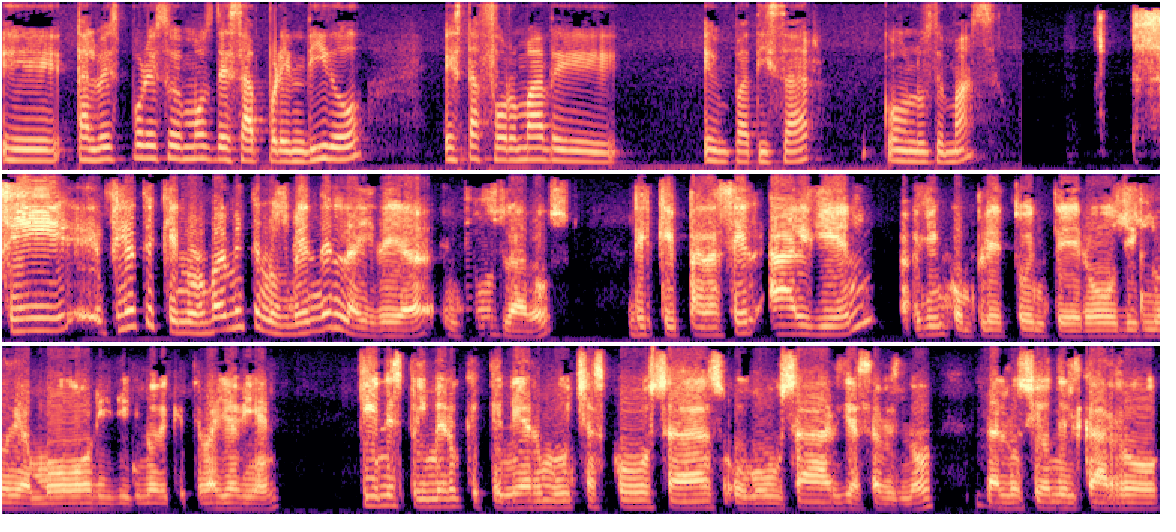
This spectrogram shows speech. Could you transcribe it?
Eh, tal vez por eso hemos desaprendido esta forma de empatizar con los demás. Sí, fíjate que normalmente nos venden la idea en todos lados de que para ser alguien, alguien completo, entero, digno de amor y digno de que te vaya bien, tienes primero que tener muchas cosas o usar, ya sabes, ¿no? La loción del carro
